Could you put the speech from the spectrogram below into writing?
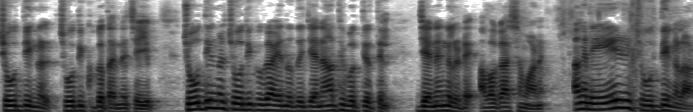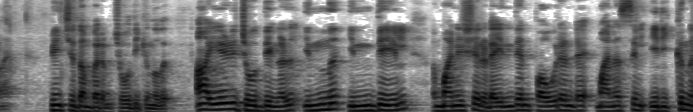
ചോദ്യങ്ങൾ ചോദിക്കുക തന്നെ ചെയ്യും. ചോദ്യങ്ങൾ ചോദിക്കുക എന്നത് ജനാധിപത്യത്തിൽ ജനങ്ങളുടെ അവകാശമാണ്. അങ്ങനെ ഏഴ് ചോദ്യങ്ങളാണ് പി ചിദംബരം ചോദിക്കുന്നത്. ആ ഏഴ് ചോദ്യങ്ങൾ ഇന്ന് ഇന്ത്യയിൽ മനുഷ്യരുടെ ഇന്ത്യൻ പൗരന്റെ മനസ്സിൽ ഇരിക്കുന്ന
